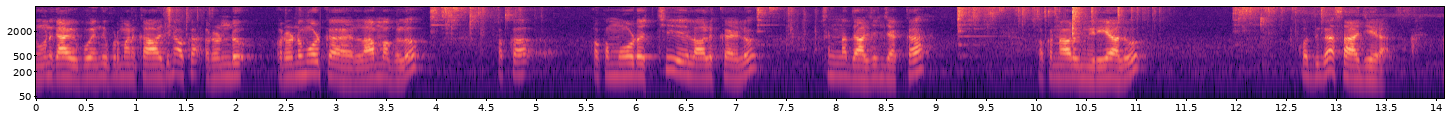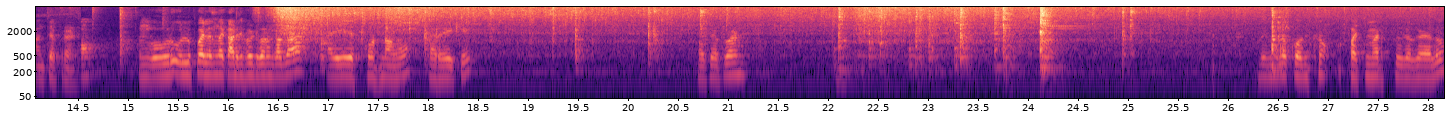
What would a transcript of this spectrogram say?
నూనె కాగిపోయింది. ఇప్పుడు మనకు కావాల్సిన ఒక రెండు రెండు మూడు లామగ్గులు ఒక ఒక మూడు వచ్చి లాలుకాయలు చిన్న దాల్చిన చెక్క ఒక నాలుగు మిరియాలు కొద్దిగా సాజీరా. అంతే ఫ్రెండ్ ఇంకో ఊరు ఉల్లిపాయలు ఇందాక కడిచి పెట్టుకున్నాం కదా అవి వేసుకుంటున్నాము కర్రీకి. Okay friends? దీంట్లో కొంచెం పచ్చిమిరపకాయలు.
